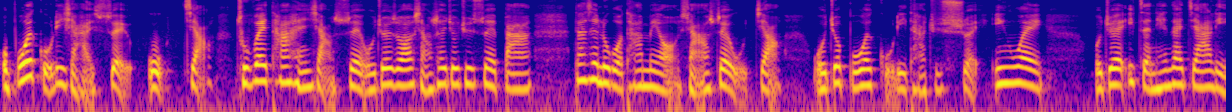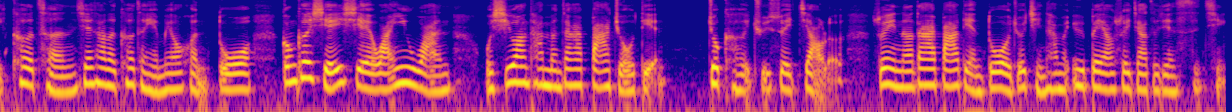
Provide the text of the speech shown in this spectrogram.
我不会鼓励小孩睡午觉，除非他很想睡，我就会说想睡就去睡吧。但是如果他没有想要睡午觉，我就不会鼓励他去睡，因为我觉得一整天在家里，课程线上的课程也没有很多，功课写一写，玩一玩。我希望他们大概八九点就可以去睡觉了。所以呢，大概八点多我就请他们预备要睡觉这件事情。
